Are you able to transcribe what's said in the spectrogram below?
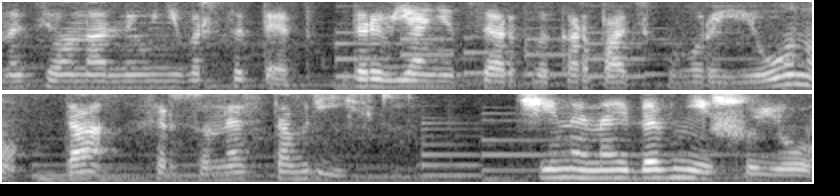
Національний університет, дерев'яні церкви Карпатського регіону та Херсонес Таврійський. Чи не найдавнішою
